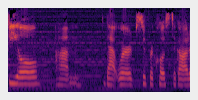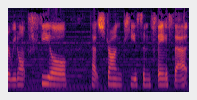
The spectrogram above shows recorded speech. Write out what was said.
feel um, that we're super close to God or we don't feel that strong peace and faith that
